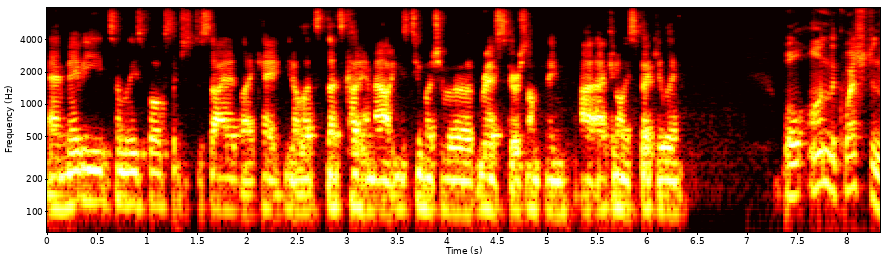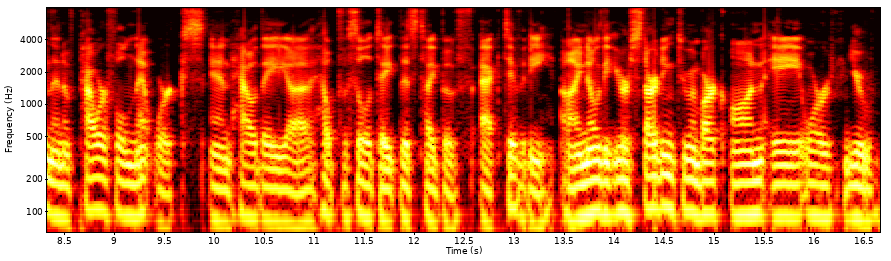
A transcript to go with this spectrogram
and maybe some of these folks have just decided like hey you know let's let's cut him out. He's too much of a risk or something. I, I can only speculate Well, on the question then of powerful networks and how they uh, help facilitate this type of activity, I know that you're starting to embark on a, or you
